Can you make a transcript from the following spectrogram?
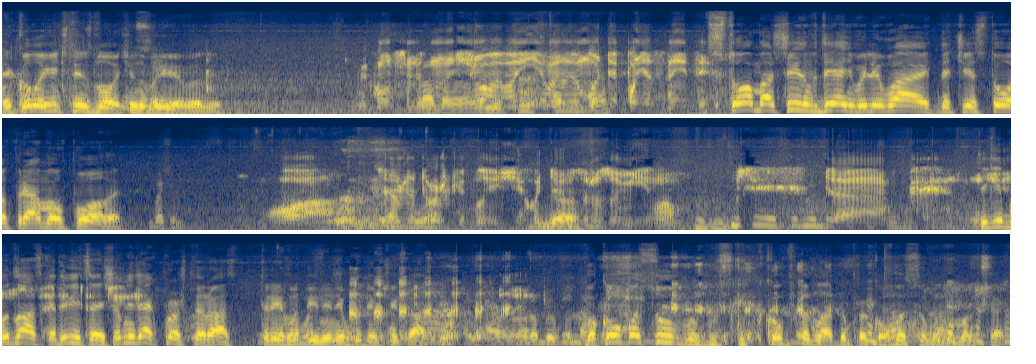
Екологічний злочин виявили. Що ви виявили? Можете пояснити? 100 машин в день виливають нечистот прямо в поле. О, це вже трошки ближче, хоча Да. зрозуміло. Так. Тільки, будь ласка, дивіться, щоб не як прошлий раз, три години не будемо чекати. Бо ковбасу, ковбасу, ладно, про ковбасу буду мовчати.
